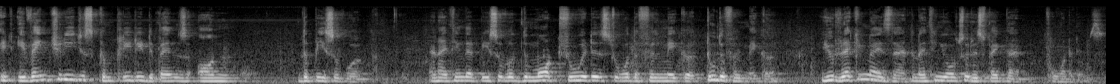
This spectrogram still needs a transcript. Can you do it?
It eventually just completely depends on the piece of work. And I think that piece of work, the more true it is toward the filmmaker, to the filmmaker, you recognize that, and I think you also respect that for what it is.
